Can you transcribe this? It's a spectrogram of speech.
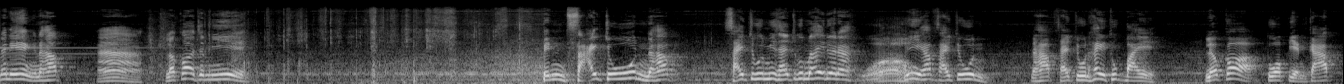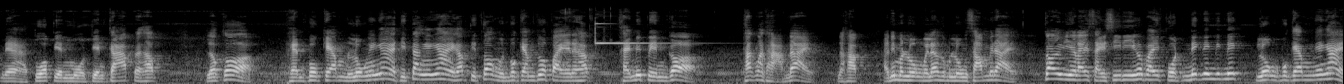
นั่นเองนะครับอ่าแล้วก็จะมี เป็นสายจูนนะครับ สายจูนมีสายจูนมาให้ด้วยนะนี่ครับสายจูนนะครับ สายจูนให้ทุกใบ แล้วก็ตัวเปลี่ยนกราฟเนี่ยตัวเปลี่ยนโหมดเปลี่ยนกราฟนะครับ แล้วก็แผ่นโปรแกรมลงง่ายๆ ติดตั้งง่ายๆครับติดตั้งเหมือนโปรแกรมทั่วไปนะครับ ใครไม่เป็นก็ทักมาถามได้นะครับ อันนี้มันลงไปแล้วมันลงซ้ำไม่ได้ ก็ไม่มีอะไรใส่ซีดีเข้าไปกดเน็กเน็กเน็กลงโปรแกรมง่าย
